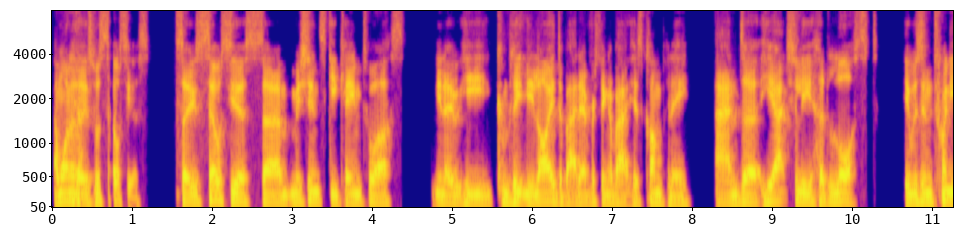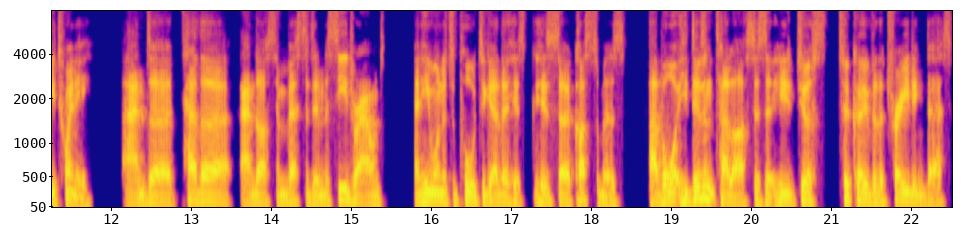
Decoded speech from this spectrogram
And one of yeah. those was Celsius. So Celsius, um, Mashinsky came to us. You know, he completely lied about everything about his company. And uh, he actually had lost, it was in 2020 and uh, Tether and us invested in the seed round, and he wanted to pull together his his uh, customers. Uh, but what he didn't tell us is that he just took over the trading desk,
